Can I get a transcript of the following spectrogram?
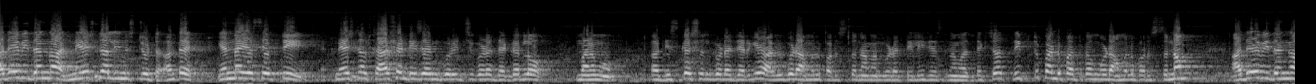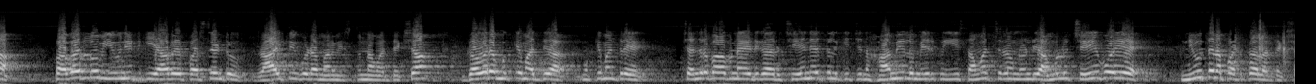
అదేవిధంగా నేషనల్ ఇన్స్టిట్యూట్ అంటే ఎన్ఐఎస్ఎఫ్టి నేషనల్ ఫ్యాషన్ డిజైన్ గురించి కూడా దగ్గరలో మనము డిస్కషన్ కూడా జరిగి అవి కూడా అమలు పరుస్తున్నామని కూడా తెలియజేస్తున్నాం అధ్యక్ష. థ్రిఫ్ట్ ఫండ్ పథకం కూడా అమలు పరుస్తున్నాం. అదేవిధంగా పవర్ లూమ్ యూనిట్కి యాభై పర్సెంట్ రాయితీ కూడా మనం ఇస్తున్నాం అధ్యక్ష. గౌరవ ముఖ్యమధ్య ముఖ్యమంత్రి చంద్రబాబు నాయుడు గారు చేనేతలకు ఇచ్చిన హామీల మేరకు ఈ సంవత్సరం నుండి అమలు చేయబోయే నూతన పథకాలు అధ్యక్ష.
